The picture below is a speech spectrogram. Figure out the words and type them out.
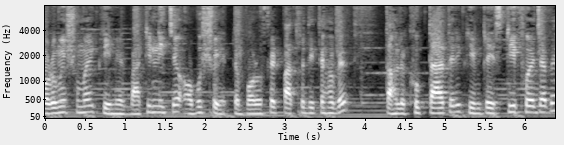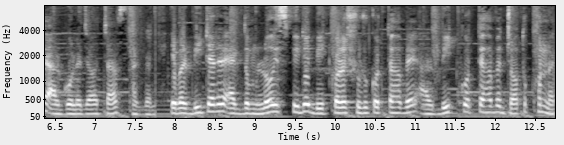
গরমের সময় ক্রিমের বাটির নিচে অবশ্যই একটা বরফের পাত্র দিতে হবে। তাহলে খুব তাড়াতাড়ি ক্রিমটা স্টিফ হয়ে যাবে আর গলে যাওয়ার চান্স থাকবে না। এবার বিটারের একদম লো স্পিডে বিট করা শুরু করতে হবে আর বিট করতে হবে যতক্ষণ না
